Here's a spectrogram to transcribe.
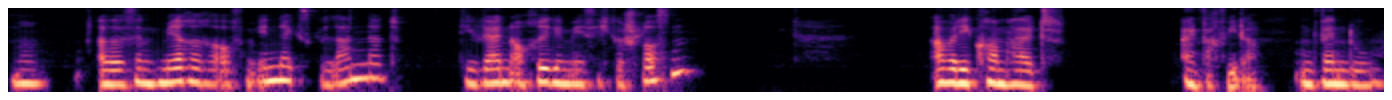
Ne? Also es sind mehrere auf dem Index gelandet. Die werden auch regelmäßig geschlossen. Aber die kommen halt einfach wieder. Und wenn du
